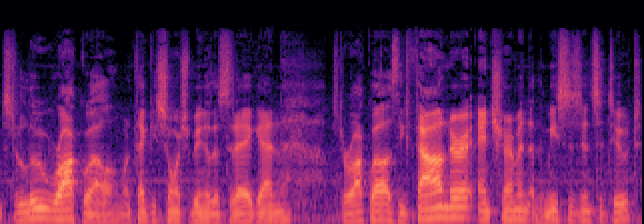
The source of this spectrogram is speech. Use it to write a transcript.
Mr. Lew Rockwell. I want to thank you so much for being with us today again. Mr. Rockwell is the founder and chairman of the Mises Institute.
